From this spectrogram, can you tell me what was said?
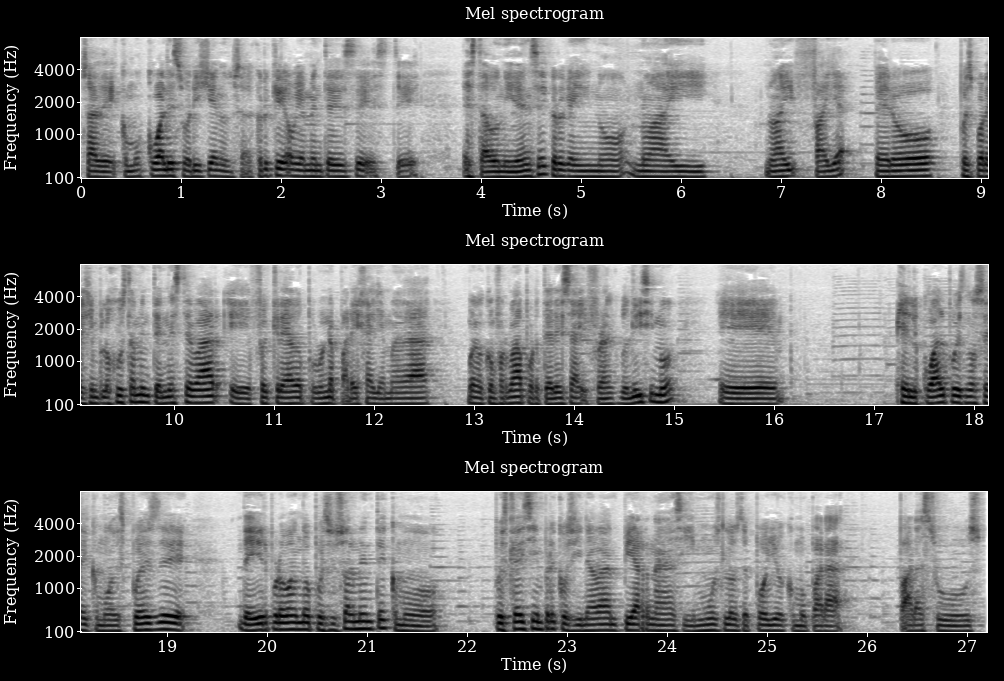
O sea, de como cuál es su origen. O sea, creo que obviamente es este, estadounidense. Creo que ahí no, no, hay, no hay falla. Pero, pues por ejemplo, justamente en este bar eh, fue creado por una pareja llamada, bueno, conformada por Teresa y Frank Bellissimo. Eh, el cual pues no sé, como después de, de ir probando pues usualmente como pues casi siempre cocinaban piernas y muslos de pollo como para para sus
